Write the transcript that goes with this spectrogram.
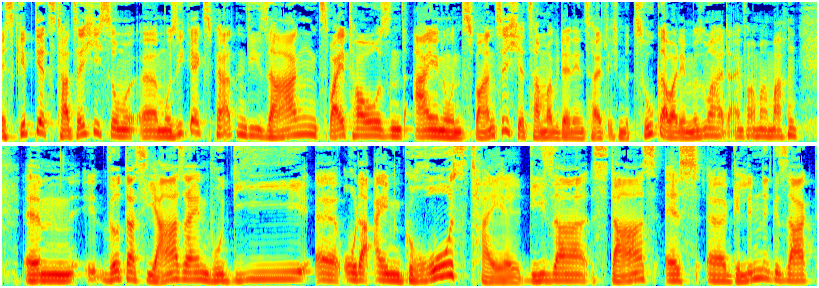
es gibt jetzt tatsächlich so äh, Musikexperten, die sagen 2021, jetzt haben wir wieder den zeitlichen Bezug, aber den müssen wir halt einfach mal machen, ähm, wird das Jahr sein, wo die äh, oder ein Großteil dieser Stars es äh, gelinde gesagt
